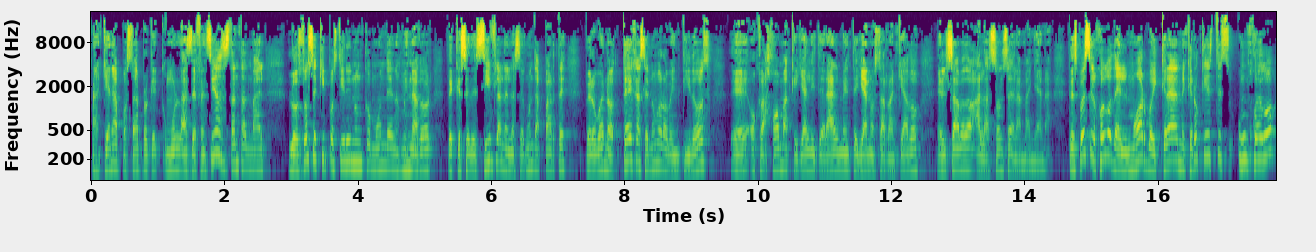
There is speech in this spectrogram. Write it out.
a quién apostar, porque como las defensivas están tan mal, los dos equipos tienen un común denominador de que se desinflan en la segunda parte, pero bueno, Texas el número 22, eh, Oklahoma que ya literalmente ya no está rankeado el sábado a las 11 de la mañana. Después el juego del Morbo, y créanme, creo que este es un juego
